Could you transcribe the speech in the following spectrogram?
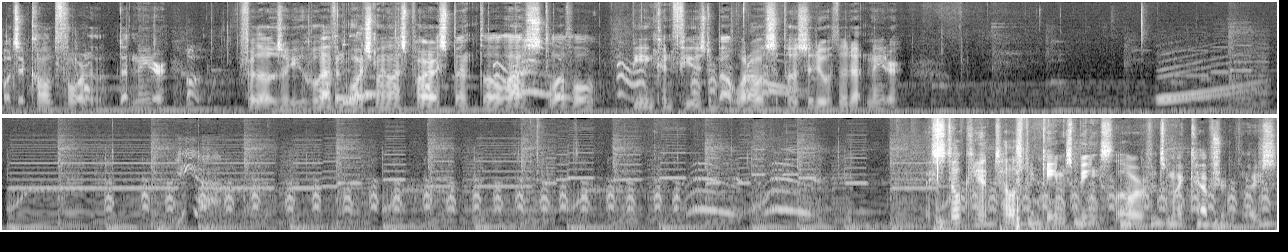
what's it called for detonator. For those of you who haven't watched my last part, I spent the last level being confused about what I was supposed to do with the detonator. I still can't tell if the game's being slow or if it's my capture device.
